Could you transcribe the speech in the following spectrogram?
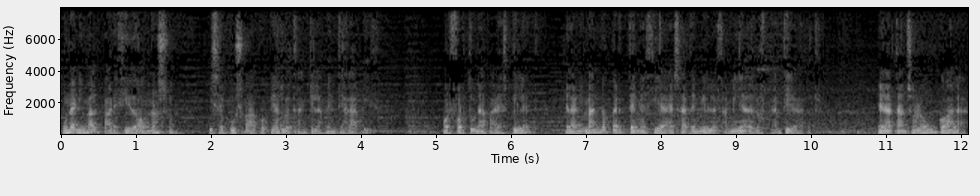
un animal parecido a un oso, y se puso a copiarlo tranquilamente a lápiz. Por fortuna para Spilett, el animal no pertenecía a esa temible familia de los plantígrados. Era tan solo un koala,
